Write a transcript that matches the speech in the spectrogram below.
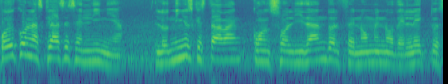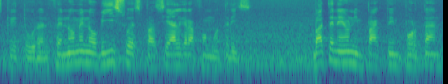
hoy con las clases en línea, los niños que estaban consolidando el fenómeno de lectoescritura, el fenómeno visoespacial grafomotriz, va a tener un impacto importante.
